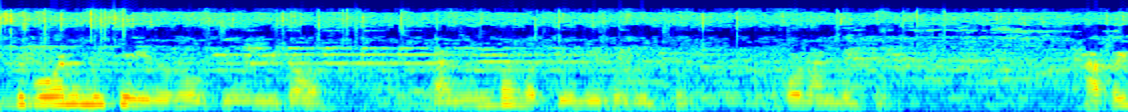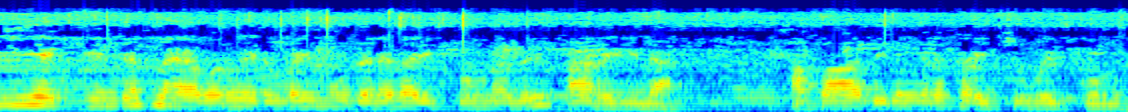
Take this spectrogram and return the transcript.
ഇതുപോലെ ഒന്ന് ചെയ്ത് നോക്കിയെങ്കിൽ കേട്ടോ രണ്ടെണ്ണത്തിൽ ഇത് കിട്ടും ഗുണം കിട്ടും. അപ്പൊ ഈ എഗ്ഗിന്റെ ഫ്ലേവർ വരുമ്പോ ഈ മുതല കഴിക്കുന്നത് അറിയില്ല. അപ്പൊ അതിലിങ്ങനെ കഴിച്ചു പോയിക്കോളും.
